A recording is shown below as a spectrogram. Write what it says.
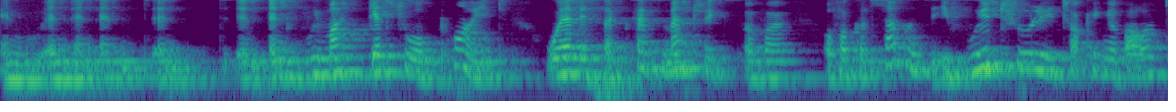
and and, and, and, and, and, and we must get to a point where the success metrics of a, of a conservancy, if we're truly talking about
